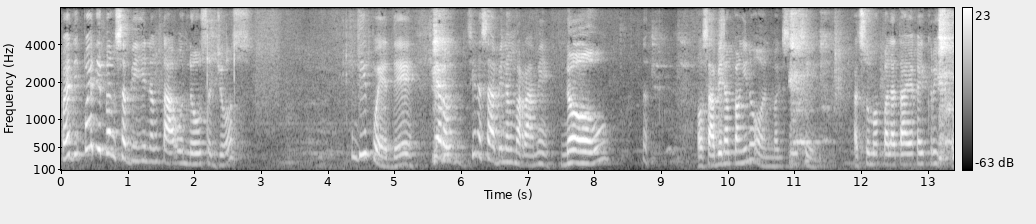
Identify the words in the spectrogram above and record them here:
Pwede, pwede bang sabihin ng tao no sa Diyos? Hindi pwede. Pero sinasabi ng marami, No! O sabi ng Panginoon, magsisi at sumampalataya kay Kristo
